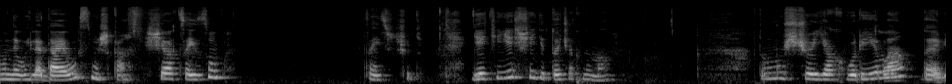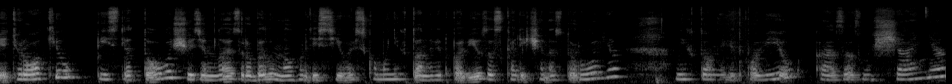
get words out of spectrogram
Мене виглядає усмішка. Ще цей зуб. Цей чуть. Діти є, ще діточок нема. Тому що я хворіла 9 років після того, що зі мною зробили в Новгороді Сіверському. Ніхто не відповів за скалічене здоров'я, ніхто не відповів е, за знущання.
